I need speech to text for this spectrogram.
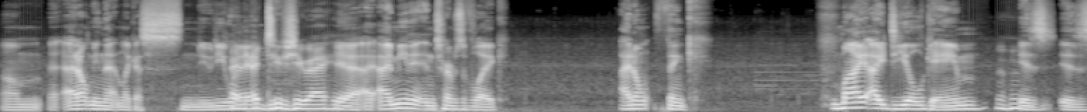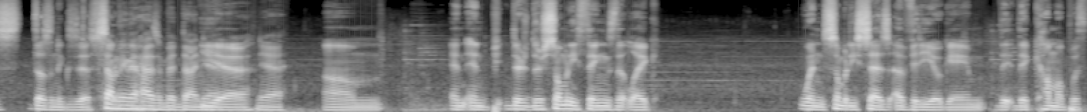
Um, I don't mean that in like a snooty way. A, a douchey way. Yeah, I, I mean it in terms of like, I don't think my ideal game Mhm. is is doesn't exist. Something right that now. hasn't been done yet. Yeah. Yeah. Um, and and p- there's there's so many things that like when somebody says a video game, they they come up with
